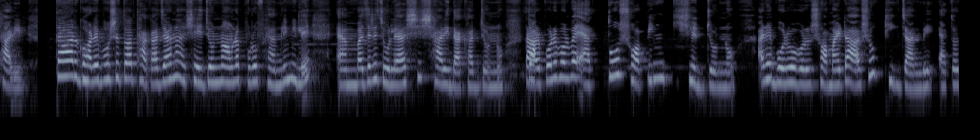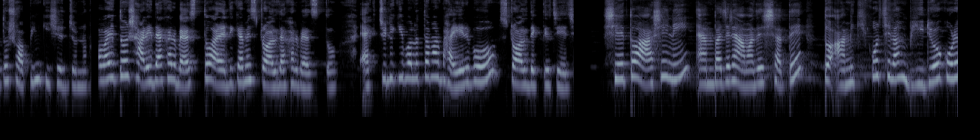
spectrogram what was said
শাড়ির। তার ঘরে বসে তো আর থাকা যায় না, সেই জন্য আমরা পুরো ফ্যামিলি মিলে বাজারে চলে আসছি শাড়ি দেখার জন্য। তারপরে বলব, এত শপিং কিসের জন্য? আরে বলব বলব, সময়টা আসুক, ঠিক জানবে। এত এত শপিং কিসের জন্য? সবাই তো শাড়ি দেখার ব্যস্ত, আর এদিকে আমি স্টল দেখার ব্যস্ত। অ্যাকচুয়ালি কি বলতো, আমার ভাইয়ের বউ স্টল দেখতে চেয়েছে। সে তো আসেনি অ্যাম্বাজারে আমাদের সাথে। তো আমি কি করছিলাম? ভিডিও করে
